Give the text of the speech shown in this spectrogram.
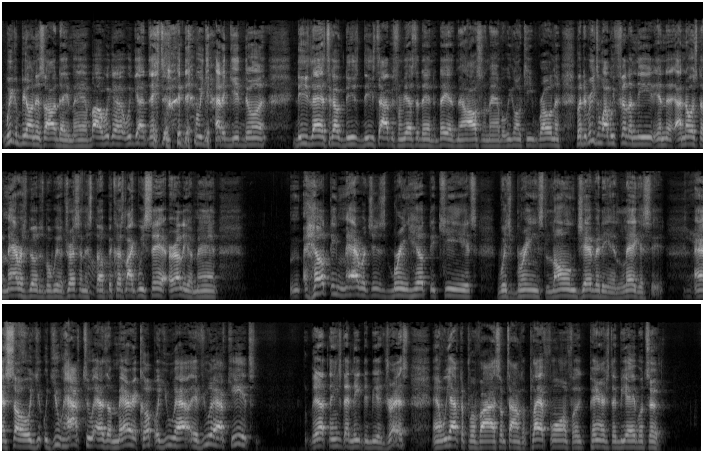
we could be on this all day, man. But we got we got things to, that we got to get doing. These last couple these these topics from yesterday and today has been awesome, man. But we're gonna keep rolling. But the reason why we feel a need, and I know it's the Marriage Builderz, but we're addressing this stuff because, like we said earlier, man, healthy marriages bring healthy kids, which brings longevity and legacy. And so you you have to, as a married couple, you have if you have kids there are things that need to be addressed, and we have to provide sometimes a platform for parents to be able to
